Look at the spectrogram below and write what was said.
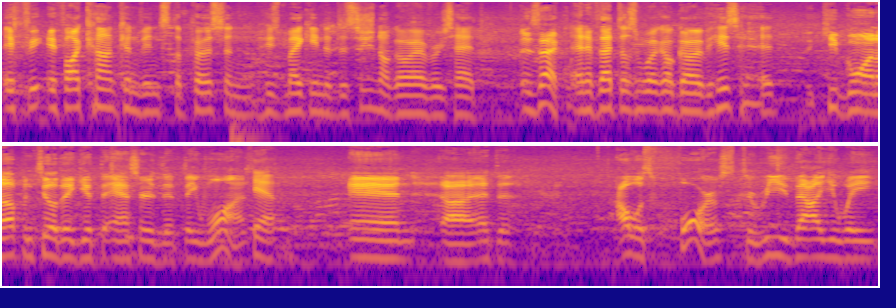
if, if I can't convince the person who's making the decision, I'll go over his head. Exactly. And if that doesn't work, I'll go over his head. They keep going up until they get the answer that they want. Yeah. and uh, at the I was forced to reevaluate,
